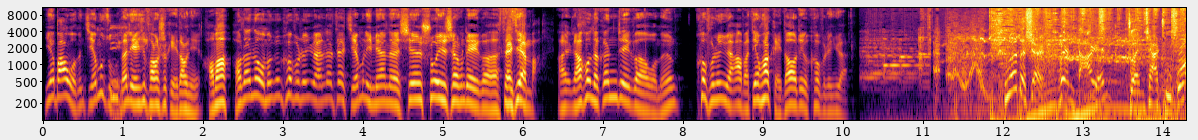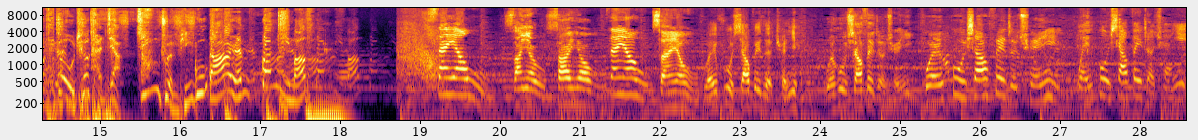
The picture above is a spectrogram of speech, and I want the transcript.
也把我们节目组的联系方式给到您，好吗？好的，那我们跟客服人员呢，在节目里面呢，先说一声这个再见吧，哎，然后呢，跟这个我们客服人员啊，把电话给到这个客服人员。车的事儿问达人，专家主播购车砍价，精准评估，达人帮你忙。三幺五。三幺五。三幺五。三幺五。三幺五，维护消费者权益，维护消费者权益。维护消费者权益。维护消费者权益。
